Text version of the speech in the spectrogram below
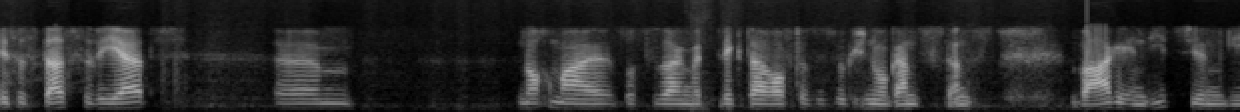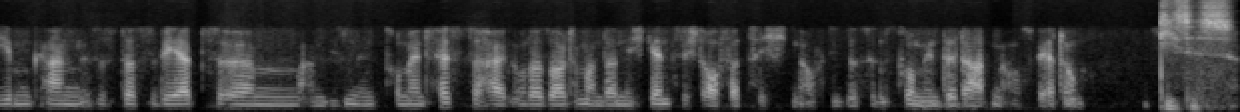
Ist es das wert? Ähm, Nochmal sozusagen mit Blick darauf, dass es wirklich nur ganz, ganz vage Indizien geben kann, ist es das wert, ähm, an diesem Instrument festzuhalten oder sollte man dann nicht gänzlich darauf verzichten, auf dieses Instrument der Datenauswertung? Dieses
